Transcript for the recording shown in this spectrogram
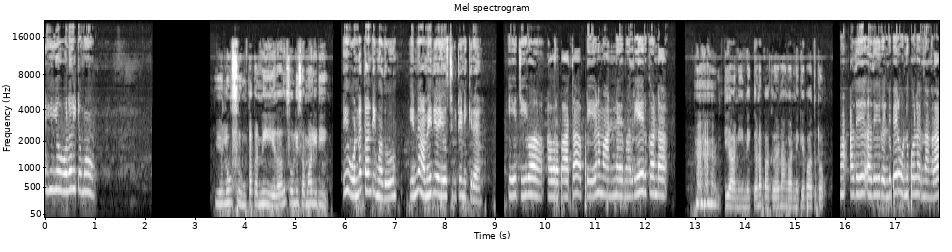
ஐயோ உளறிட்டோமோ. ஏ லூசு முட்டை கண்ணி ஏதாவது சொல்லி சமாளிடி. ஏய் உன்னை தாண்டி மது. என்ன அமைதியா யோசிச்சுக்கிட்டே நிக்கிற? ஏ ஜீவா அவரை பார்த்தா அப்படியே நம்ம அண்ணன் மாதிரியே இருக்காண்டா. வித்யா நீ இன்னைக்கு தானே பார்க்குற? நாங்கள் அன்னைக்கே பார்த்துட்டோம். அது அது ரெண்டு பேரும் ஒன்று போல இருந்தாங்களா?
